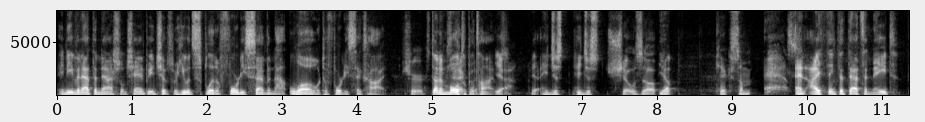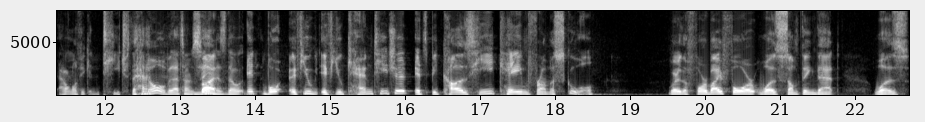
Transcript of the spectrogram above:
And even at the national championships, where he would split a forty seven low to forty six high. Sure. He's done it multiple times. Yeah. Yeah. He just he just shows up. Yep. Kicks some ass. And I think that that's innate. I don't know if you can teach that. no, but that's what I'm saying but is though it but if you if you can teach it it's because he came from a school where the 4x4 was something that was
